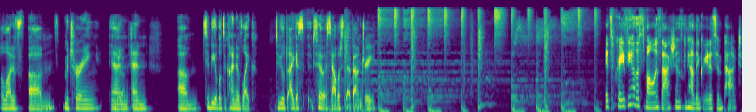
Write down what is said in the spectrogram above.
a lot of um, maturing and and um, to be able to kind of like to be able to, I guess, to establish that boundary. It's crazy how the smallest actions can have the greatest impact.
